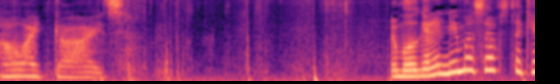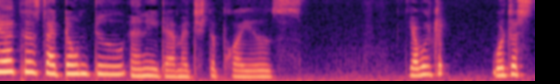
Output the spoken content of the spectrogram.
Alright, guys. And we're gonna name ourselves the characters that don't do any damage to players. Yeah, we're, ju- we're just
